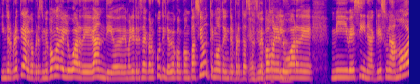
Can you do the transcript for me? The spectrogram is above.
interpreté algo, pero si me pongo en el lugar de Gandhi o de María Teresa de Calcuta y le veo con compasión, tengo otra interpretación. Si me pongo en el lugar de mi vecina, que es un amor,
